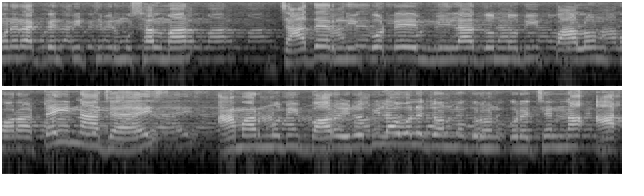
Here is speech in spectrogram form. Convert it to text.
মনে রাখবেন পৃথিবীর মুসলমান যাদের নিকটে মিলাদুন নবী পালন করাটাই না যায় আমার নবী বারোই আউয়ালে জন্মগ্রহণ করেছেন না আট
